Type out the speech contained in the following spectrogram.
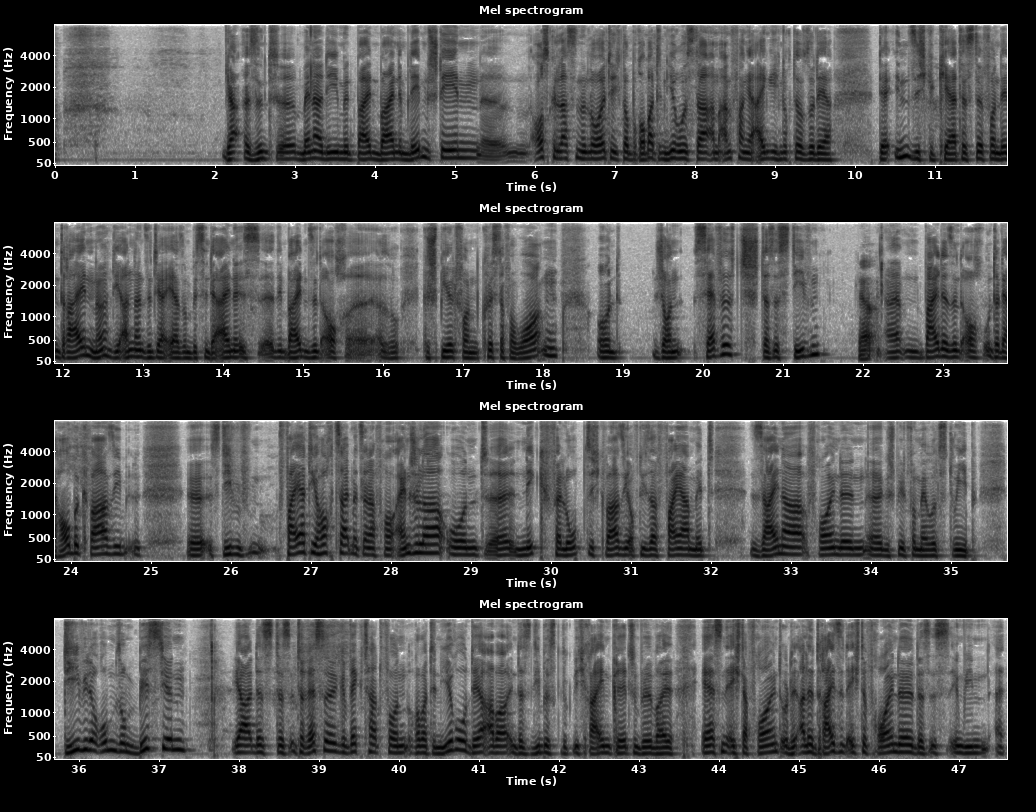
Ja, es sind äh, Männer, die mit beiden Beinen im Leben stehen, äh, ausgelassene Leute. Ich glaube, Robert De Niro ist da am Anfang ja eigentlich noch so der der in sich gekehrteste von den dreien. Ne? Die anderen sind ja eher so ein bisschen. Der eine ist, äh, die beiden sind auch äh, also gespielt von Christopher Walken und John Savage. Das ist Steven. Ja. Ähm, beide sind auch unter der Haube quasi. Äh, Steven feiert die Hochzeit mit seiner Frau Angela und äh, Nick verlobt sich quasi auf dieser Feier mit seiner Freundin, äh, gespielt von Meryl Streep. Die wiederum so ein bisschen ja, das, das Interesse geweckt hat von Robert De Niro, der aber in das Liebesglück nicht reingrätschen will, weil er ist ein echter Freund und alle drei sind echte Freunde. Das ist irgendwie, äh,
